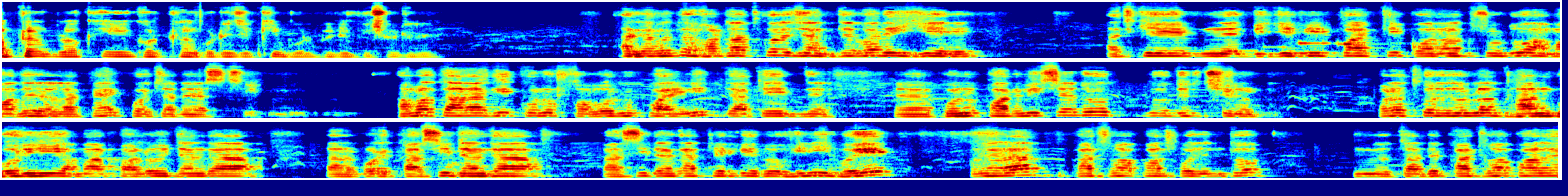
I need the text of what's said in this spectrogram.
আপনার ব্লকে এই ঘটনা ঘটেছে, কি বলবেন এই বিষয়টা আমাদের হঠাৎ করে জানতে পারি যে আজকে বিজেপির প্রার্থী পনাথ টুডু আমাদের এলাকায় প্রচারে আসছে। আমরা তার আগে কোনো খবরও পাইনি, যাতে কোনো পারমিশনও ওদের ছিল না। হঠাৎ করে ধরলাম, ধানঘড়ি, আমার পালইডাঙ্গা, তারপরে কাশিডাঙ্গা কাশিডাঙ্গা থেকে রোহিণী হয়ে ওনারা কাঠুয়াপাল পর্যন্ত তাদের কাঠুয়াপালে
